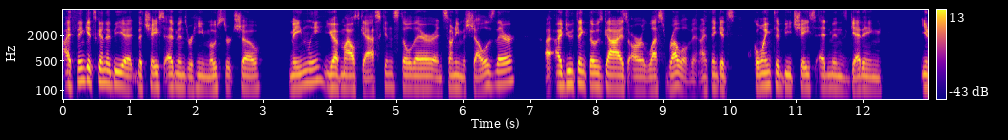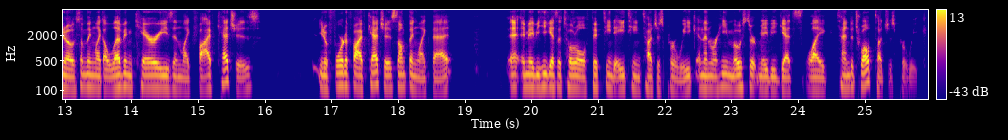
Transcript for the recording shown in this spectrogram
I think it's going to be a, the Chase Edmonds Raheem Mostert show mainly. You have Myles Gaskin still there and Sony Michel is there. I, I do think those guys are less relevant. I think it's going to be Chase Edmonds getting, you know, something like 11 carries and like five catches, you know, four to five catches, something like that. And maybe he gets a total of 15 to 18 touches per week. And then Raheem Mostert maybe gets like 10 to 12 touches per week,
